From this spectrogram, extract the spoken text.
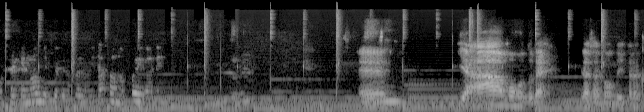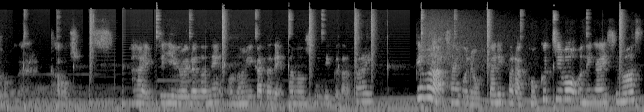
お酒飲んでくださる皆さんの声がね。ねいやーもうほんとね皆さんに飲んでいただくのがね楽しみです。はい、ぜひいろいろなね、お飲み方で楽しんでください。では、最後にお二人から告知をお願いします。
